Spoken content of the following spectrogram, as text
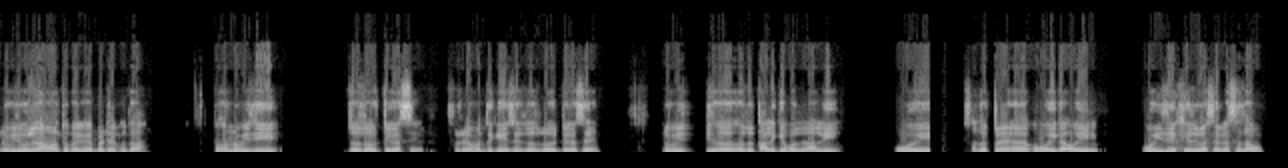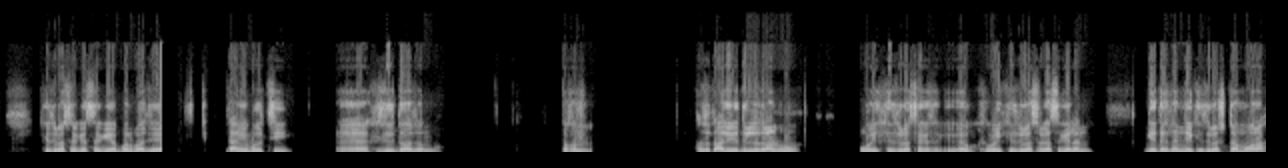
নবীজি বললেন আমার তো পেটের ক্ষুদা তখন নবীজি জজবা উঠে গেছে। শরীরের মধ্যে কি হয়েছে? জজবা উঠে গেছে। হযরত হযরত আলীকে বললেন? আলী। ওই চাদরটা আহ, ওই ওই ওই যে খেজুর গাছের কাছে যাও। খেজুর গাছের কাছে গিয়ে বলবা যে আমি বলছি খেজুর দেওয়ার জন্য। তখন হযরত আলী রাদিয়াল্লাহু আনহু ওই খেজুর গাছের কাছে ওই খেজুর গাছের কাছে গেলেন। গিয়ে দেখলেন যে খেজুর গাছটা মরা।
